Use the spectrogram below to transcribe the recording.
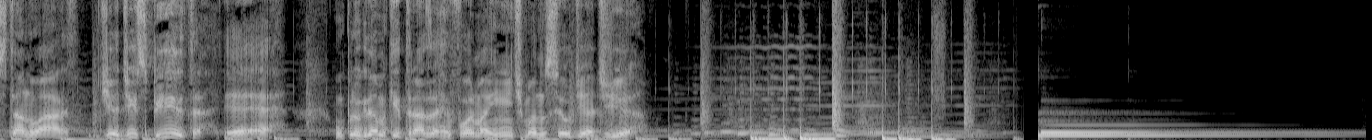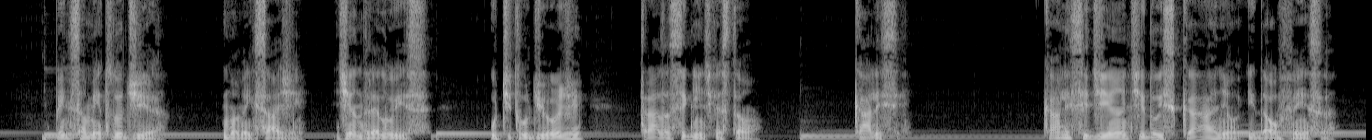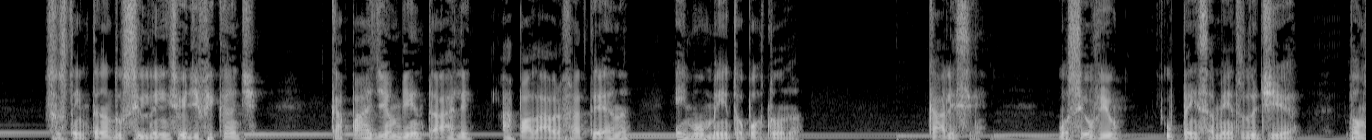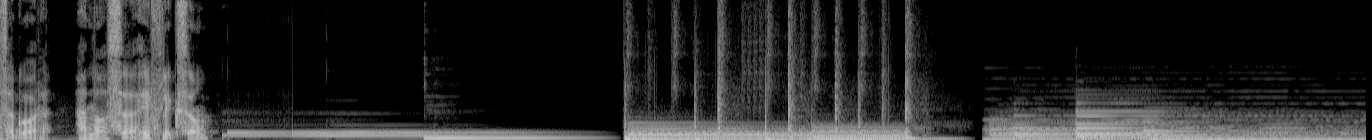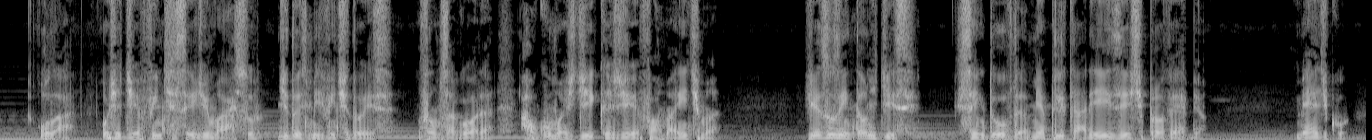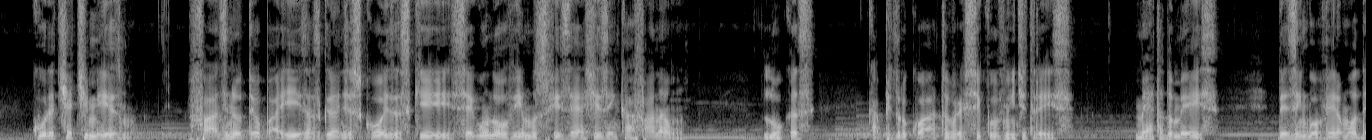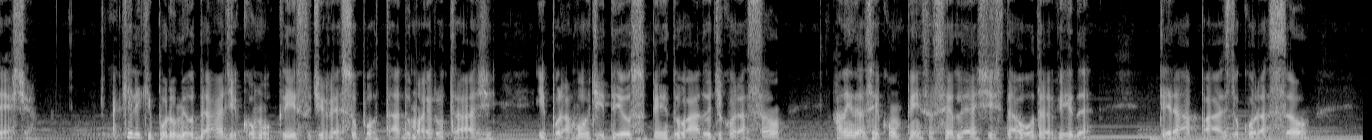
Está no ar, Dia de Espírita. É um programa que traz a reforma íntima no seu dia a dia. Pensamento do dia. Uma mensagem de André Luiz. O título de hoje traz a seguinte questão: Cale-se. Cale-se diante do escárnio e da ofensa sustentando o silêncio edificante, capaz de ambientar-lhe a palavra fraterna em momento oportuno. Cale-se. Você ouviu o pensamento do dia. Vamos agora à nossa reflexão? Olá, Hoje é dia 26 de março de 2022. Vamos agora a algumas dicas de reforma íntima. Jesus então lhe disse: Sem dúvida me aplicareis este provérbio: Médico, cura-te a ti mesmo. Faze no teu país as grandes coisas que, segundo ouvimos, fizestes em Cafarnaum. Lucas, capítulo 4, versículo 23. Meta do mês: desenvolver a modéstia. Aquele que por humildade como Cristo tiver suportado o maior ultraje e por amor de Deus perdoado de coração, além das recompensas celestes da outra vida, terá a paz do coração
